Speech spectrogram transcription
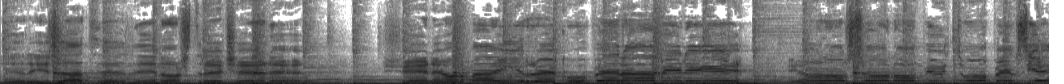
Le risate, le nostre cene, scene ormai irrecuperabili. Io non sono più il tuo pensiero,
